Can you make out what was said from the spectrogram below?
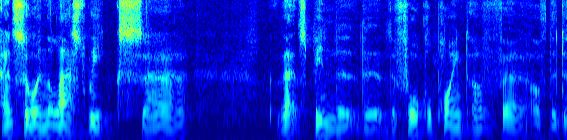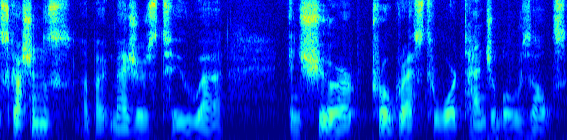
And so, in the last weeks, uh, that's been the, the, the, focal point of, uh, of the discussions about measures to uh, ensure progress toward tangible results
